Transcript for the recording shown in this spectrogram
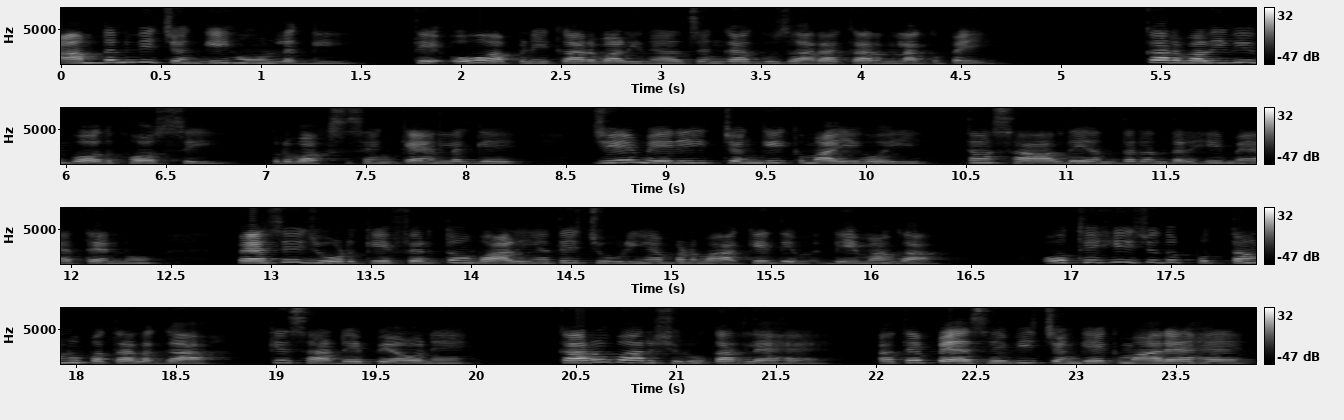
ਆਮਦਨ ਵੀ ਚੰਗੀ ਹੋਣ ਲੱਗੀ ਤੇ ਉਹ ਆਪਣੀ ਘਰਵਾਲੀ ਨਾਲ ਚੰਗਾ ਗੁਜ਼ਾਰਾ ਕਰਨ ਲੱਗ ਪਏ। ਘਰਵਾਲੀ ਵੀ ਬਹੁਤ ਖੁਸ਼ ਸੀ। ਗੁਰਬਖਸ਼ ਸਿੰਘ ਕਹਿਣ ਲੱਗੇ ਜੇ ਮੇਰੀ ਚੰਗੀ ਕਮਾਈ ਹੋਈ ਤਾਂ ਸਾਲ ਦੇ ਅੰਦਰ ਅੰਦਰ ਹੀ ਮੈਂ ਤੈਨੂੰ ਪੈਸੇ ਜੋੜ ਕੇ ਫਿਰ ਤੋਂ ਵਾਲੀਆਂ ਤੇ ਚੂੜੀਆਂ ਬਣਵਾ ਕੇ ਦੇਵ- ਦੇਵਾਂਗਾ। ਉੱਥੇ ਹੀ ਜਦੋਂ ਪੁੱਤਾਂ ਨੂੰ ਪਤਾ ਲੱਗਾ ਕਿ ਸਾਡੇ ਪਿਓ ਨੇ ਕਾਰੋਬਾਰ ਸ਼ੁਰੂ ਕਰ ਲਿਆ ਹੈ ਅਤੇ ਪੈਸੇ ਵੀ ਚੰਗੇ ਕਮਾ ਰਿਹਾ ਹੈ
